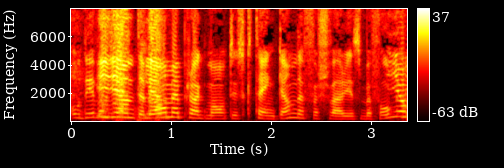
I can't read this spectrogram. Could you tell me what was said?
Och det är väl egentligen- jättebra med pragmatiskt tänkande för Sveriges befolkning Ja, i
